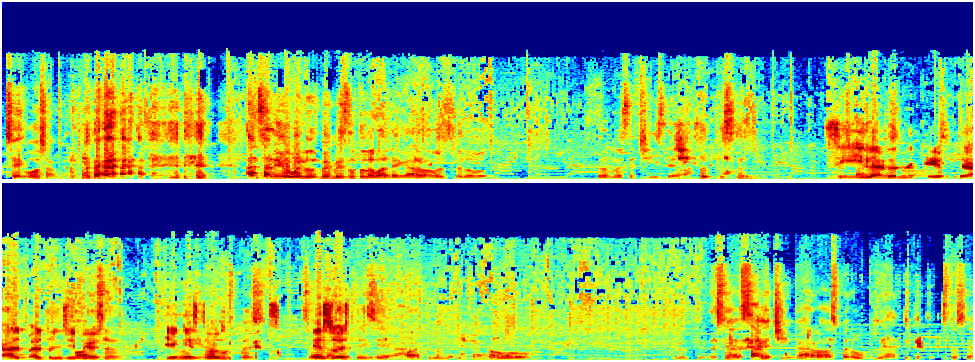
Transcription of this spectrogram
se gozan, Han salido buenos memes, no te lo voy a negar, vamos, pero, pero no es el chiste, vamos. Sí, la verdad es que al, principio... Y en estos. Pues, eso es. dice, ah, latinoamericano. O sea, sabe chingar, vamos, pero mira, que te o sea,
